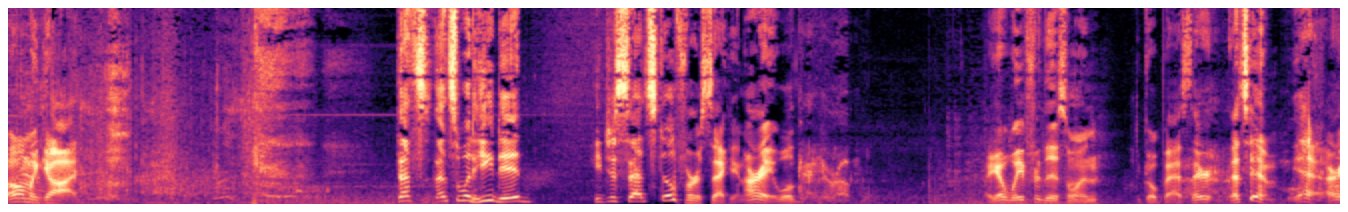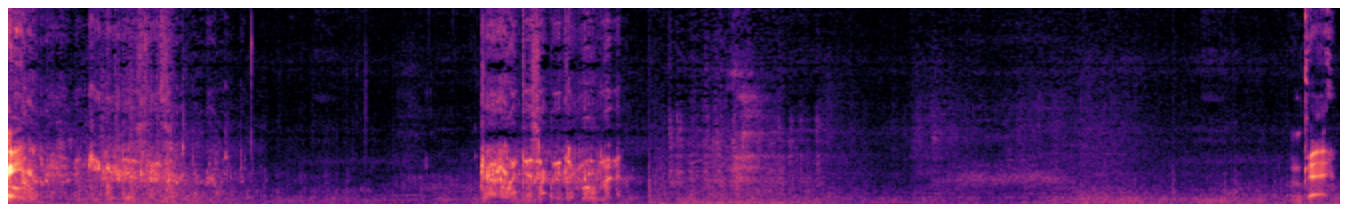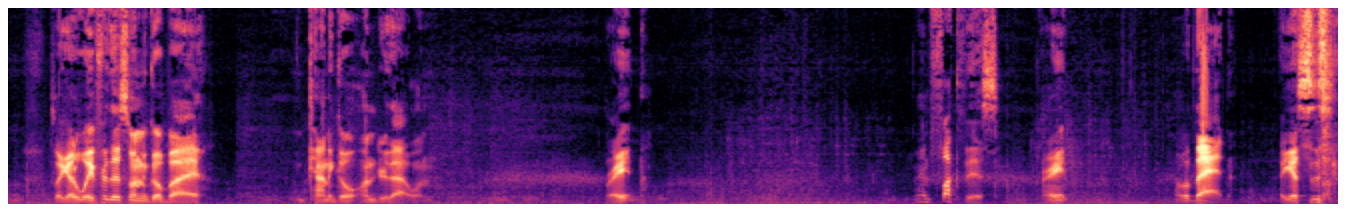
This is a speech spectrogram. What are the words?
Oh my god. That's that's what he did. He just sat still for a second. Alright, well Okay, you're up. I gotta wait for this one to go past there. That's him. Yeah, alright. And keep your distance. Try to anticipate their movement. Okay. So I gotta wait for this one to go by and kind of go under that one. Right? Man, fuck this. Alright? How about that? I guess this.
